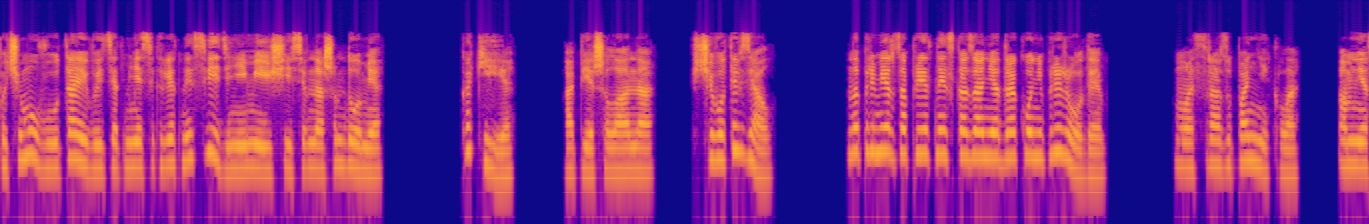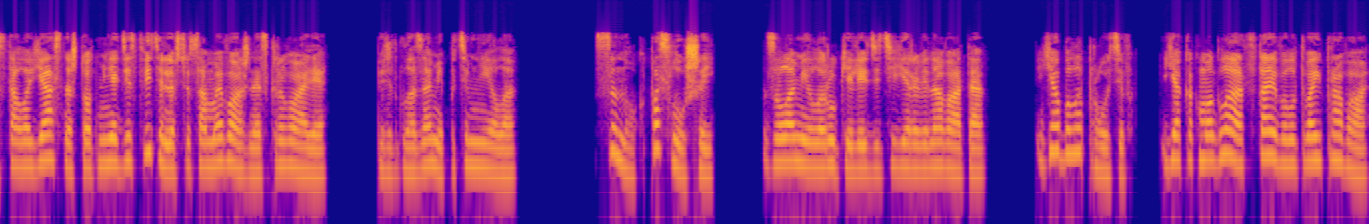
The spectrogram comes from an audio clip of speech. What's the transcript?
Почему вы утаиваете от меня секретные сведения, имеющиеся в нашем доме?» «Какие?» — опешила она. «С чего ты взял?» Например, запретные сказания о драконе природы. Мать сразу поникла, а мне стало ясно, что от меня действительно все самое важное скрывали. Перед глазами потемнело. «Сынок, послушай», — заломила руки леди Тиера виновата. «Я была против. Я как могла отстаивала твои права.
